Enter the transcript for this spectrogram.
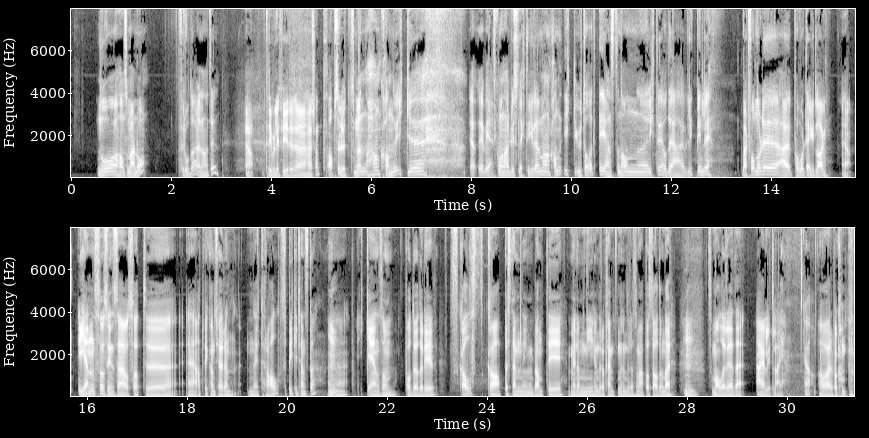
nå, han som er nå, Frode, er det han heter? Ja, Trivelig fyr, eh, har jeg skjønt. Absolutt. Men han kan jo ikke Jeg vet ikke om han er dyslektiker, eller, men han kan ikke uttale et eneste navn eh, riktig, og det er litt pinlig. I hvert fall når det er på vårt eget lag. Ja. Igjen så syns jeg også at, uh, at vi kan kjøre en nøytral spikertjeneste. Mm. Uh, ikke en som på død og liv skal skape stemning blant de mellom 900 og 1500 som er på stadion der. Som allerede er litt lei Ja. av å være på kamp.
